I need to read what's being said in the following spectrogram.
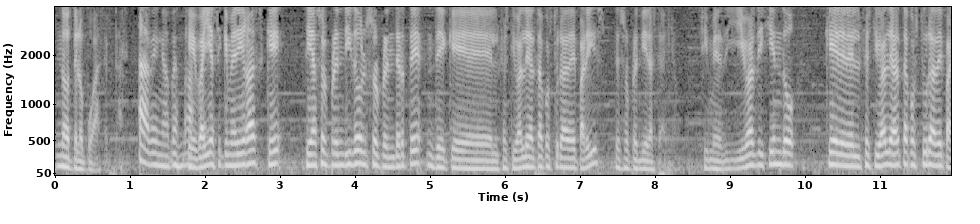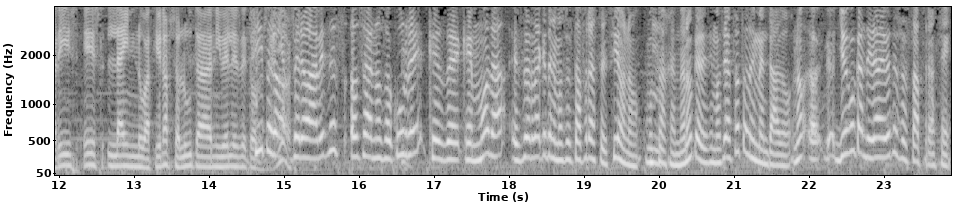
no te lo puedo aceptar. Ah, venga, pues va. Que vayas y que me digas que te ha sorprendido el sorprenderte de que el Festival de Alta Costura de París te sorprendiera este año. Si me llevas diciendo que el Festival de Alta Costura de París es la innovación absoluta a niveles de todos Sí, los pero, años. pero a veces, o sea, nos ocurre que es de que en moda es verdad que tenemos esta frase, ¿sí o no? Mucha Mm. gente, ¿no? Que decimos, ya está todo inventado, ¿no? Eh, Yo digo cantidad de veces esta frase.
